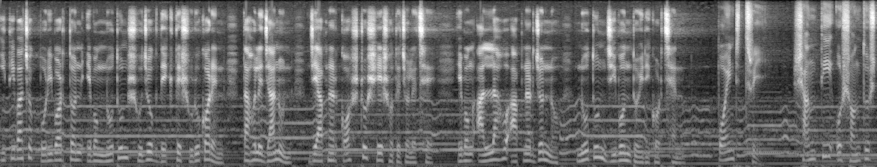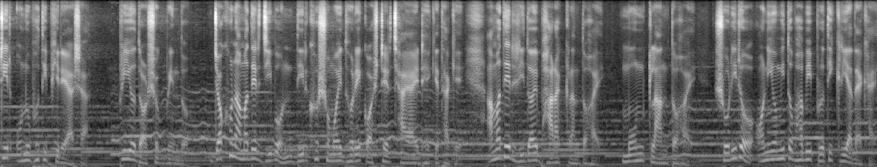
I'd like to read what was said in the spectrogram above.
ইতিবাচক পরিবর্তন এবং নতুন সুযোগ দেখতে শুরু করেন, তাহলে জানুন যে আপনার কষ্ট শেষ হতে চলেছে এবং আল্লাহ আপনার জন্য নতুন জীবন তৈরি করছেন। পয়েন্ট থ্রি, শান্তি ও সন্তুষ্টির অনুভূতি ফিরে আসা। প্রিয় দর্শকবৃন্দ, যখন আমাদের জীবন দীর্ঘ সময় ধরে কষ্টের ছায়ায় ঢেকে থাকে, আমাদের হৃদয় ভারাক্রান্ত হয়, মন ক্লান্ত হয়, শরীরও অনিয়মিতভাবেই প্রতিক্রিয়া দেখায়।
